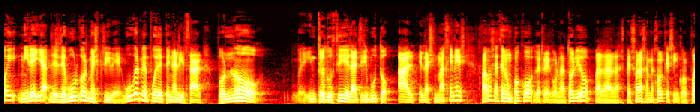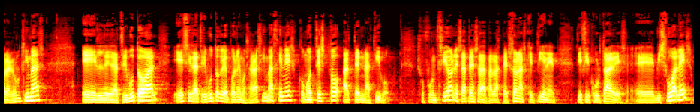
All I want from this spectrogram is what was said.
Hoy Mirella desde Burgos me escribe, Google me puede penalizar por no introducir el atributo al en las imágenes. Vamos a hacer un poco de recordatorio para las personas a mejor que se incorporan últimas. El, atributo al es el atributo que le ponemos a las imágenes como texto alternativo. Su función está pensada para las personas que tienen dificultades eh, visuales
